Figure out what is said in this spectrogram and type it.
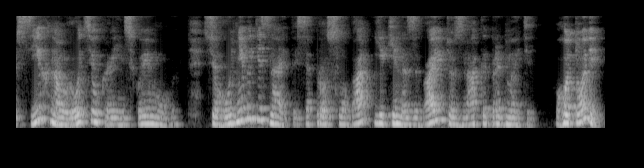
всіх на уроці української мови. Сьогодні ви дізнаєтеся про слова, які називають ознаки предметів. Готові?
